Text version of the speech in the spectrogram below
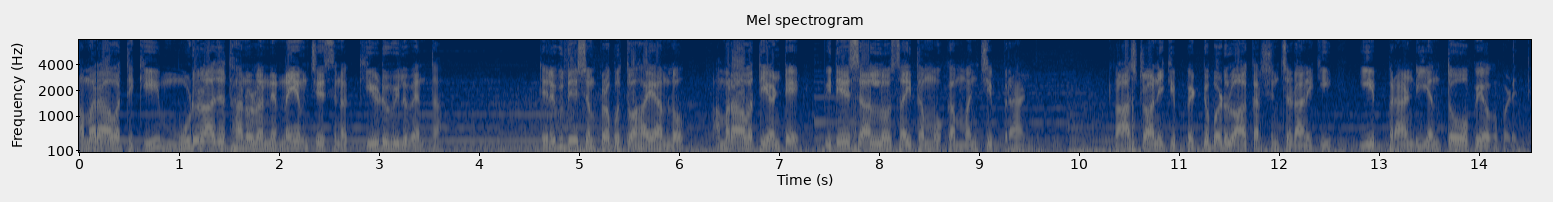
అమరావతికి మూడు రాజధానుల నిర్ణయం చేసిన కీడు విలువెంత? తెలుగుదేశం ప్రభుత్వ హయాంలో అమరావతి అంటే విదేశాల్లో సైతం ఒక మంచి బ్రాండ్. రాష్ట్రానికి పెట్టుబడులు ఆకర్షించడానికి ఈ బ్రాండ్ ఎంతో ఉపయోగపడింది.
